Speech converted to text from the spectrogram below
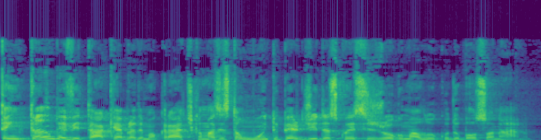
tentando evitar a quebra democrática, mas estão muito perdidas com esse jogo maluco do Bolsonaro.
